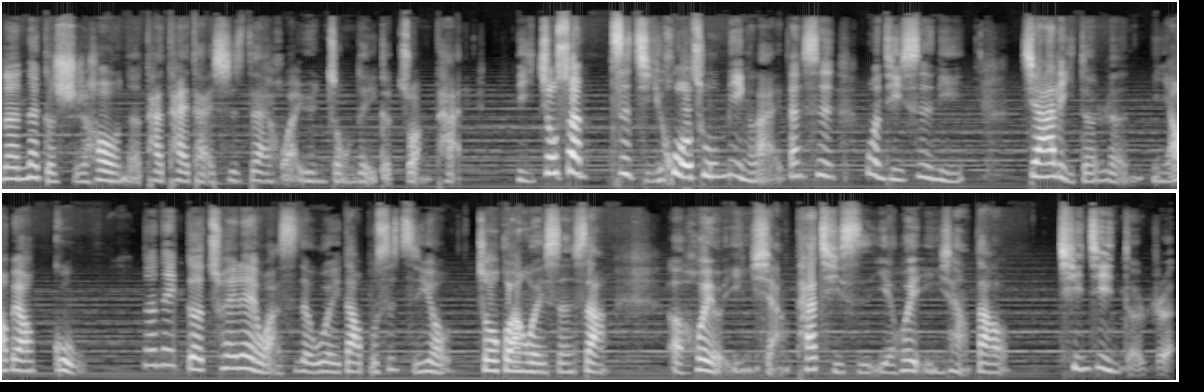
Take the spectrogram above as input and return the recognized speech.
那那个时候呢，他太太是在怀孕中的一个状态。你就算自己豁出命来，但是问题是你家里的人，你要不要顾？那那个催泪瓦斯的味道，不是只有周冠威身上，呃，会有影响，它其实也会影响到亲近的人。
